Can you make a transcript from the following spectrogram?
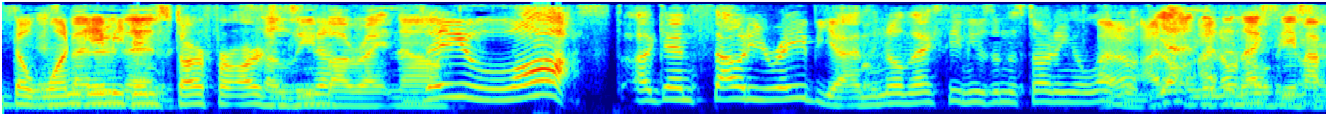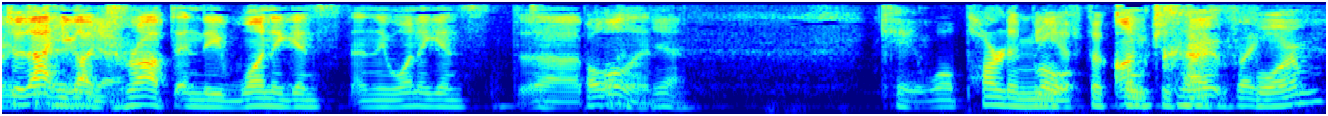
Argentina. the It's one better game he didn't start for Argentina, Saliba right now. they lost against Saudi Arabia, and then the next game he was in the starting eleven. I yeah, don't- and I then the don't next know if he game after that, he got today, yeah. dropped, and they won against and they won against uh, Poland. Yeah. Okay, well, pardon me Bro, if the on coaches current have like form,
